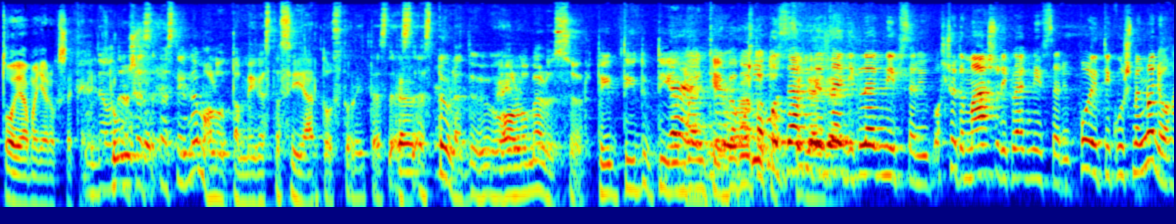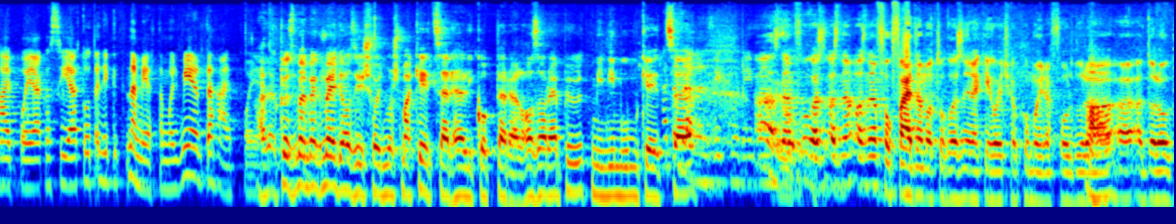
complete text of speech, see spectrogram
tolja a magyarok szekerét. De András, ezt, ezt, én nem hallottam még ezt a Szijjártó sztorit, ezt, ezt, ezt tőled hallom először. Ti, ti, ti ebben képbe voltatok? Ki hozzá, hogy az egyik legnépszerűbb, sőt a második legnépszerűbb politikus, meg nagyon hype a Szijjártót. Egyébként nem értem, hogy miért, de hype hát, közben meg megy az is, hogy most már kétszer helikopterrel hazarepült, minimum kétszer. Hát az, nem fog, az, az, nem, az nem fog fájdalmat okozni neki, hogyha komolyra fordul a, a, a dolog.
